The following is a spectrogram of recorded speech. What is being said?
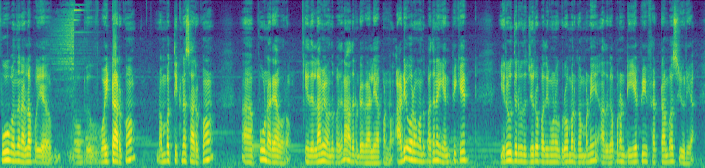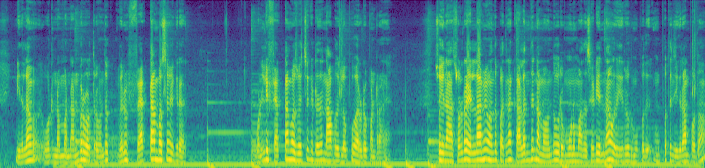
பூ வந்து நல்லா ஒயிட்டாக இருக்கும். ரொம்ப திக்னஸாக இருக்கும். பூ நிறையா வரும். இது எல்லாமே வந்து பார்த்திங்கன்னா அதனுடைய வேலையாக பண்ணும். அடி உரம் வந்து பார்த்திங்கன்னா என்பிகே இருபது இருபது ஜீரோ பதிமூணு குரோமர் கம்பெனி அதுக்கப்புறம் டிஏபி ஃபேக்டாம்பஸ் யூரியா இதெல்லாம் ஒரு நம்ம நண்பர் ஒருத்தர் வந்து வெறும் ஃபேக்டாம்பஸும் வைக்கிறார். ஒன்லி ஃபேக்டாம்பஸ் வச்சு கிட்டத்தட்ட நாற்பது கிலோ பூ அறுவடை பண்ணுறாங்க ஸோ நான் சொல்கிற எல்லாமே வந்து பார்த்திங்கன்னா கலந்து நம்ம வந்து ஒரு மூணு மாத செடி இருந்தால் ஒரு இருபது முப்பது முப்பத்தஞ்சு கிராம் போதும்.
